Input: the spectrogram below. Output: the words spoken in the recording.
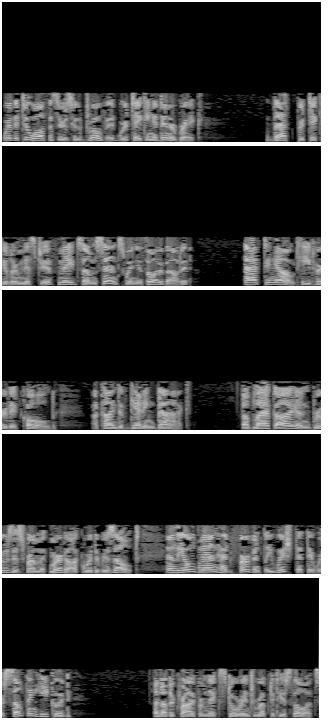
where the two officers who drove it were taking a dinner break. That particular mischief made some sense when you thought about it. Acting out, he'd heard it called, a kind of getting back. A black eye and bruises from McMurdoch were the result, and the old man had fervently wished that there were something he could... Another cry from next door interrupted his thoughts,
